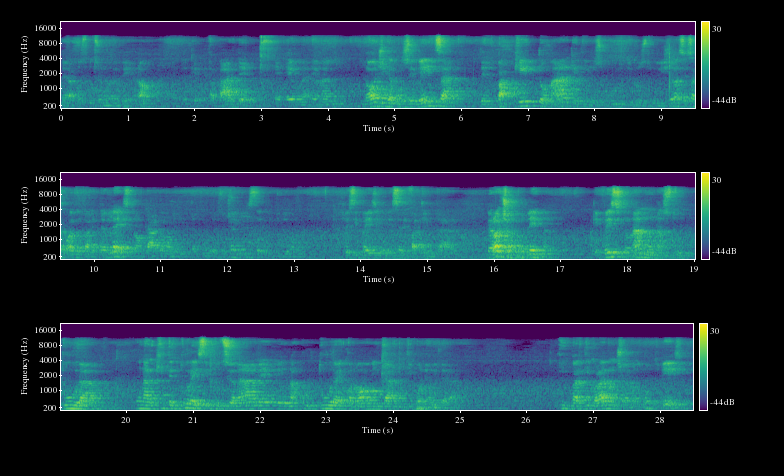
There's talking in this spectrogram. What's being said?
nella costruzione europea, no? Perché è parte, è una, è una logica conseguenza del pacchetto marketing su cui tu ti costruisci. La stessa cosa vale per lei, se no cadono le dittature socialiste quindi questi paesi essere fatti entrare. Però c'è un problema, che questi non hanno una struttura, un'architettura istituzionale e una cultura economica di tipo neoliberale. In particolare non ce l'hanno i portoghesi.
